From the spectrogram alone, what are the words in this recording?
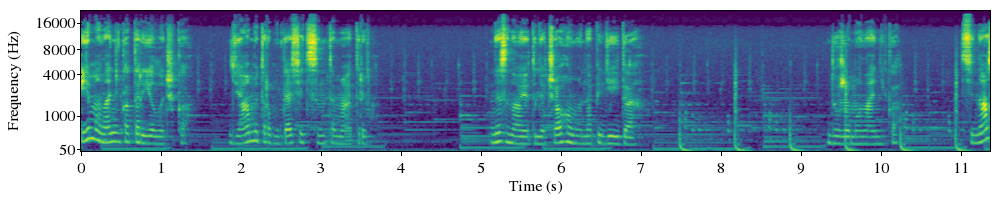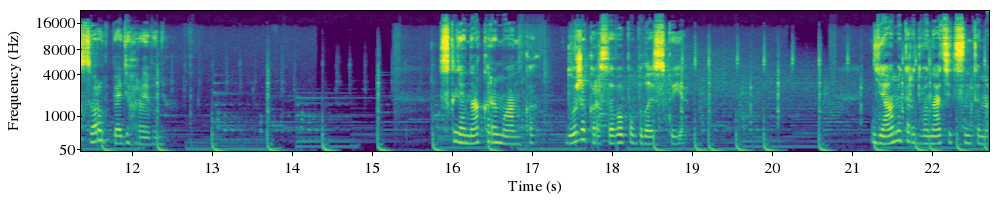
І маленька тарілочка діаметром 10 см. Не знаю для чого вона підійде. Дуже маленька. Ціна 45 гривень. Скляна креманка. Дуже красиво поблискує. Діаметр 12 см.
